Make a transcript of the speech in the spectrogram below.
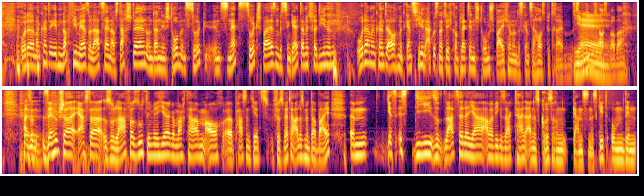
Oder man könnte eben noch viel mehr Solarzellen aufs Dach stellen und dann den Strom ins, zurück, ins Netz zurückspeisen, ein bisschen Geld damit verdienen. Oder man könnte auch mit ganz vielen Akkus natürlich komplett den Strom speichern und das ganze Haus betreiben. Das yeah. ist ausbaubar. Also sehr hübscher erster Solarversuch, den wir hier gemacht haben, auch äh, passend jetzt fürs Wetter alles mit dabei. Ähm, Jetzt ist die Solarzelle ja aber wie gesagt Teil eines größeren Ganzen. Es geht um den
